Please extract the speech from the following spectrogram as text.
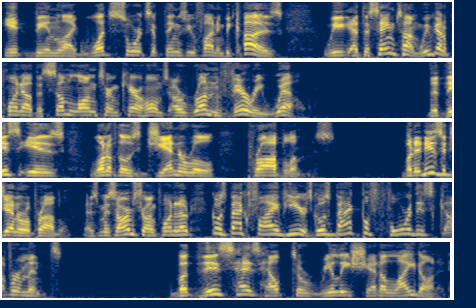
it been like? What sorts of things are you finding? Because we, at the same time, we've got to point out that some long term care homes are run very well. That this is one of those general problems. But it is a general problem. As Ms. Armstrong pointed out, goes back five years, goes back before this government. But this has helped to really shed a light on it.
